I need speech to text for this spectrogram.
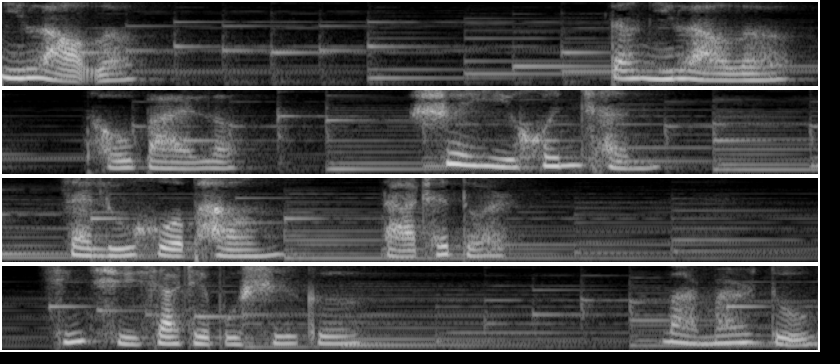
你老了，当你老了，头白了，睡意昏沉，在炉火旁打着盹儿，请取下这部诗歌，慢慢读，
